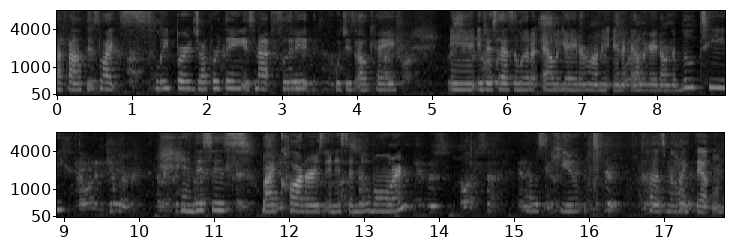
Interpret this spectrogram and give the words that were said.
I found this like sleeper jumper thing. It's not footed, which is okay. And it just has a little alligator on it and an alligator on the booty. And this is by Carter's and it's a newborn. That was cute. Husband liked that one.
